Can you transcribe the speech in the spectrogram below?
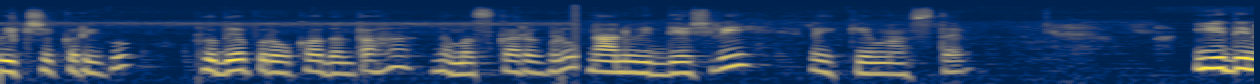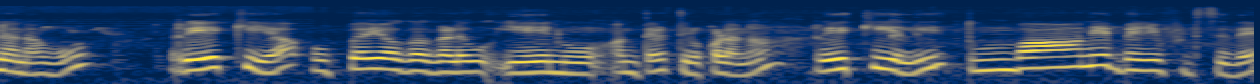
ವೀಕ್ಷಕರಿಗೂ ಹೃದಯಪೂರ್ವಕವಾದಂತಹ ನಮಸ್ಕಾರಗಳು. ನಾನು ವಿದ್ಯಾಶ್ರೀ, ರೇಖೆ ಮಾಸ್ಟರ್. ಈ ದಿನ ನಾವು ರೇಖೆಯ ಉಪಯೋಗಗಳು ಏನು ಅಂತೇಳಿ ತಿಳ್ಕೊಳ್ಳೋಣ. ರೇಖೆಯಲ್ಲಿ ತುಂಬಾ ಬೆನಿಫಿಟ್ಸ್ ಇದೆ.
